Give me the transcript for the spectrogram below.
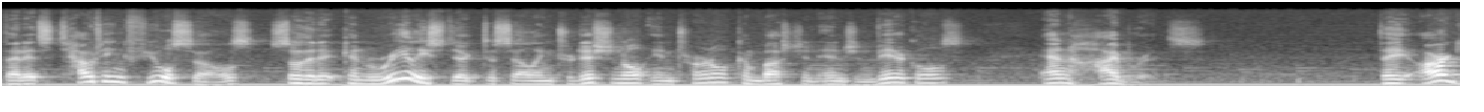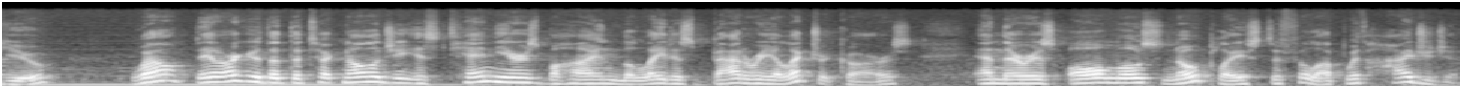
that it's touting fuel cells so that it can really stick to selling traditional internal combustion engine vehicles and hybrids. They argue, well, they argue that the technology is 10 years behind the latest battery electric cars and there is almost no place to fill up with hydrogen.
